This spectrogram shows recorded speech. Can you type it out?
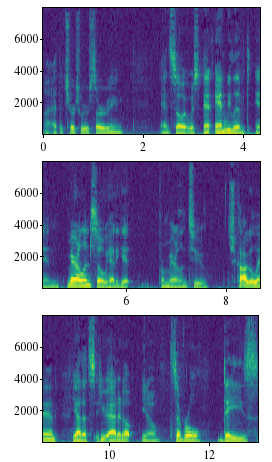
uh, at the church we were serving and so it was and, and, we lived in maryland so we had to get from maryland to chicagoland. Yeah that's if you add it up you know several days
